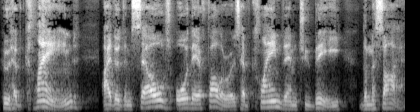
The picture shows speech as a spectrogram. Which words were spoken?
who have claimed, either themselves or their followers, have claimed them to be the Messiah.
